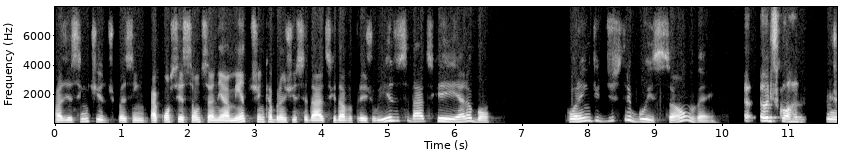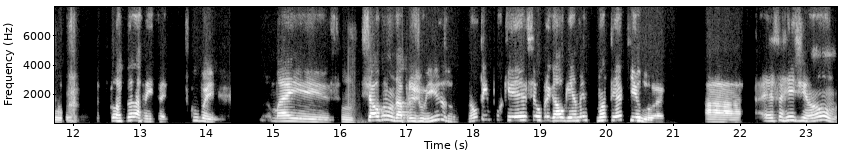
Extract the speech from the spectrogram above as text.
fazia sentido, tipo assim, a concessão de saneamento tinha que abranger cidades que dava prejuízo e cidades que era bom. Porém de distribuição, velho, eu, eu discordo. Eu discordo totalmente, desculpa aí. Mas hum. se algo não dá prejuízo, não tem por que se obrigar alguém a manter aquilo. A, essa região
